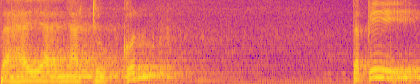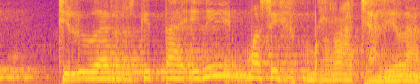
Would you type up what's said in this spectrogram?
bahayanya dukun tapi di luar kita ini masih merajalela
